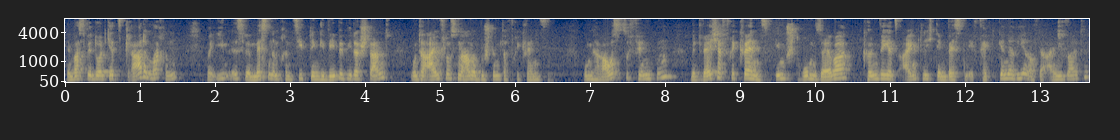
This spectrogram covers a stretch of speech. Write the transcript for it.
Denn was wir dort jetzt gerade machen bei ihm ist, wir messen im Prinzip den Gewebewiderstand unter Einflussnahme bestimmter Frequenzen, um herauszufinden, mit welcher Frequenz im Strom selber können wir jetzt eigentlich den besten Effekt generieren auf der einen Seite.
